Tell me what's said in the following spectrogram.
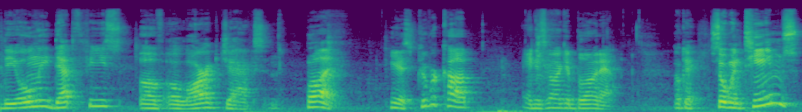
the only depth piece of Alaric Jackson. But he has Cooper Kupp, and he's going to get blown out. Okay, so when teams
